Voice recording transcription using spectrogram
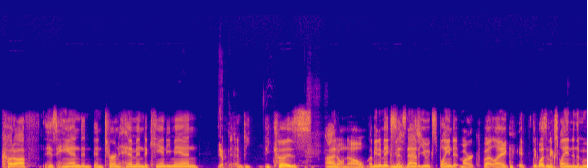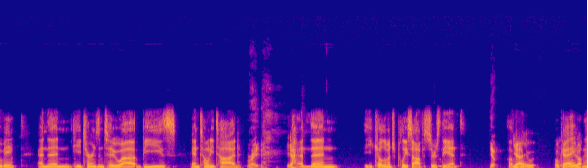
cut off his hand and, and turn him into Candyman. Yep. Be, because I don't know. I mean, it makes sense now that you explained it, Mark. But like, it it wasn't explained in the movie. And then he turns into uh, bees and Tony Todd, Right. Yeah. and then he killed a bunch of police officers. The end. Yep. Uh, Yeah. It, Okay. it, al-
